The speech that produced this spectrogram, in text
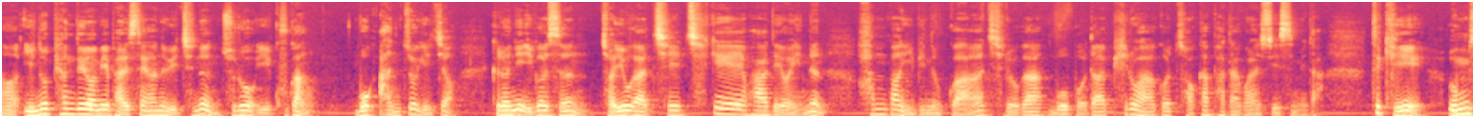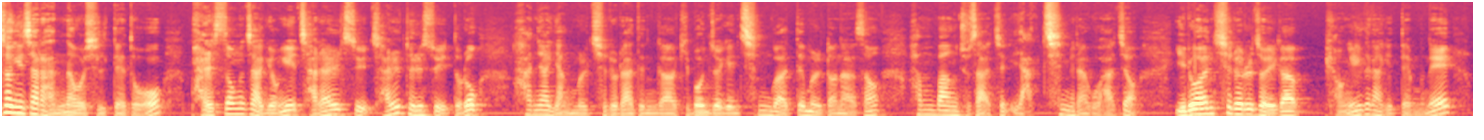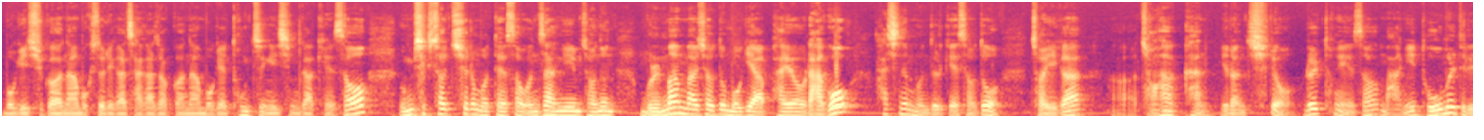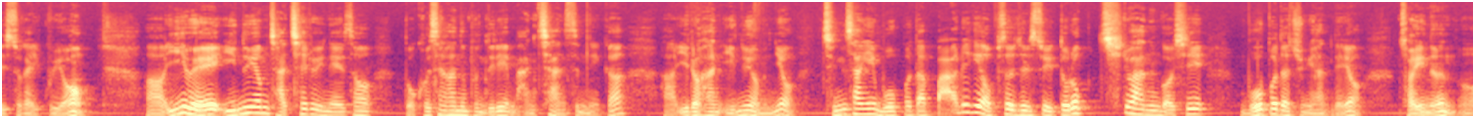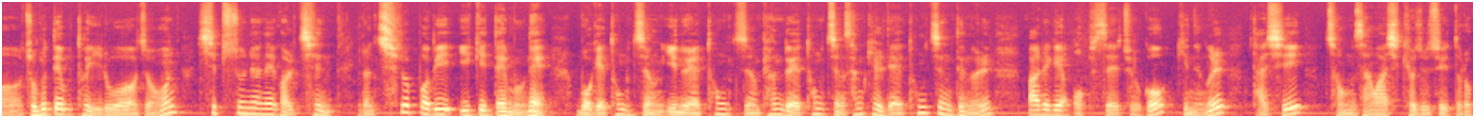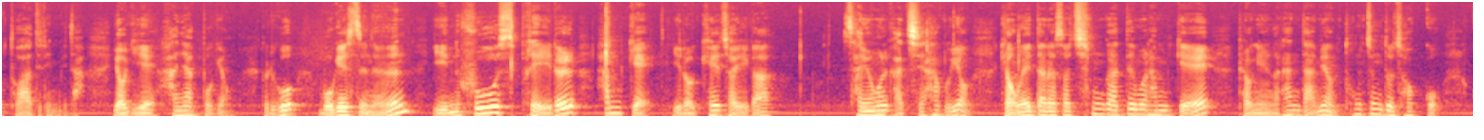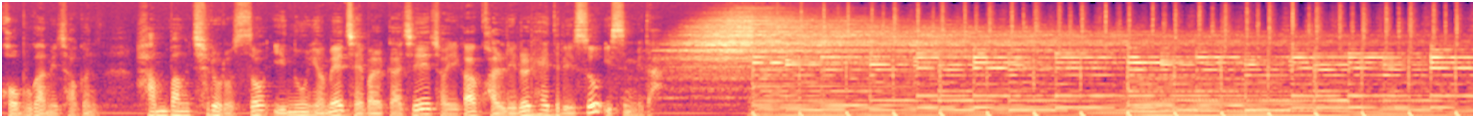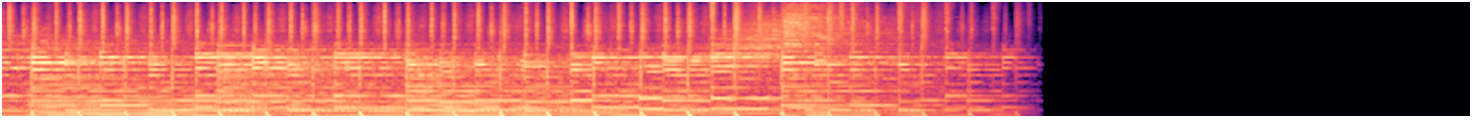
어, 인후 편두염이 발생하는 위치는 주로 이 구강, 목 안쪽이죠. 그러니 이것은 저희와 같이 체계화되어 있는 한방 이비인후과 치료가 무엇보다 필요하고 적합하다고 할 수 있습니다. 특히 음성이 잘 안 나오실 때도 발성 작용이 잘할 수, 잘될수 있도록 한약 약물 치료라든가 기본적인 침과 뜸을 떠나서 한방 주사, 즉 약침이라고 하죠. 이러한 치료를 저희가 병행을 하기 때문에 목이 쉬거나 목소리가 작아졌거나 목에 통증이 심각해서 음식 섭취를 못해서 원장님 저는 물만 마셔도 목이 아파요 라고 하시는 분들께서도 저희가 어, 정확한 이런 치료를 통해서 많이 도움을 드릴 수가 있고요. 어, 이외에 인후염 자체로 인해서 또 고생하는 분들이 많지 않습니까? 아, 이러한 인후염은요, 증상이 무엇보다 빠르게 없어질 수 있도록 치료하는 것이 무엇보다 중요한데요. 저희는 어, 조부 때부터 이루어져 온 십수년에 걸친 이런 치료법이 있기 때문에 목의 통증, 인후의 통증, 편도의 통증, 삼킬대의 통증 등을 빠르게 없애주고 기능을 다시 정상화 시켜 줄 수 있도록 도와드립니다. 여기에 한약 복용, 그리고 목에 쓰는 인후 스프레이를 함께 이렇게 저희가 사용을 같이 하고요. 경우에 따라서 침과 뜸을 함께 병행을 한다면 통증도 적고 거부감이 적은 한방 치료로서 인후염의 재발까지 저희가 관리를 해드릴 수 있습니다.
